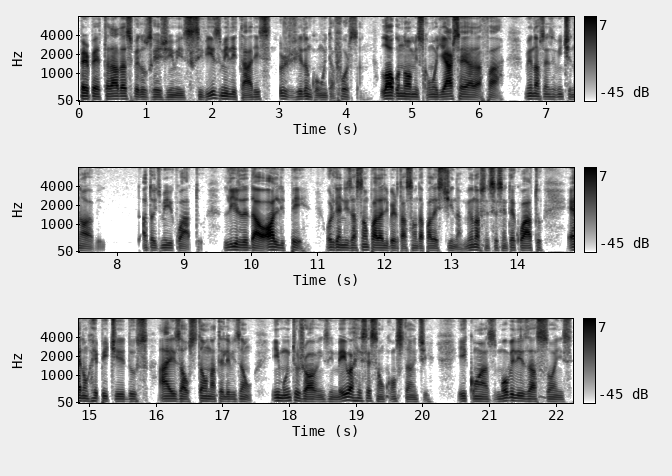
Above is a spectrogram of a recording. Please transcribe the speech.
perpetradas pelos regimes civis militares surgiram com muita força. Logo, nomes como Yasser Arafat, 1929 a 2004, líder da OLP, Organização para a Libertação da Palestina, 1964, eram repetidos à exaustão na televisão, e muitos jovens, em meio à recessão constante e com as mobilizações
